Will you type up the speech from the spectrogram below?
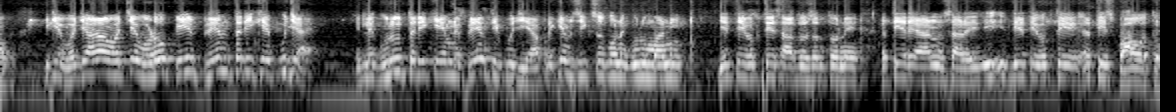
વખત. ઈ કે વજાણા વચ્ચે વડો પીર પ્રેમ તરીકે પૂજાય. એટલે ગુરુ તરીકે એમને પ્રેમથી પૂજીએ. આપણે કેમ શિક્ષકોને ગુરુ માની જે તે વખતે સાધુ સંતોને અત્યારે અનુસાર જે તે વખતે અતિશ ભાવ હતો.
